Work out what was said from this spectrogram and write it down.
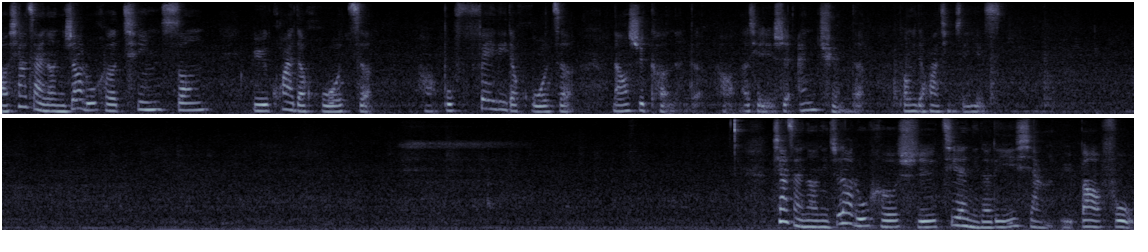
好，下载呢？你知道如何轻松、愉快的活着，好，不费力的活着，然后是可能的，好，而且也是安全的。同意的话，请说 yes。下载呢？你知道如何实践你的理想与抱负？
